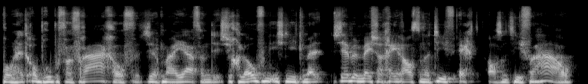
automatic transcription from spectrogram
gewoon het oproepen van vragen. Of zeg maar, ja, van ze geloven iets niet, maar ze hebben meestal geen alternatief, echt alternatief verhaal.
